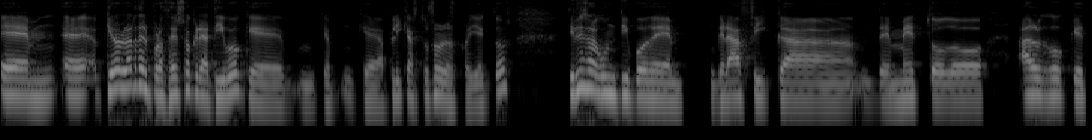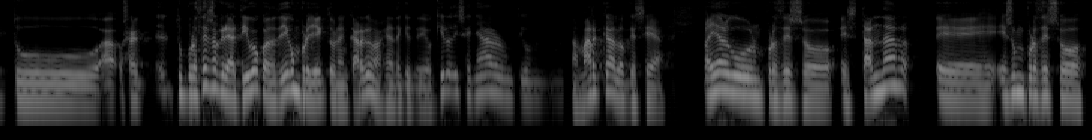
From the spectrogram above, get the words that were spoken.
Eh, eh, quiero hablar del proceso creativo que, que- que aplicas tú sobre los proyectos. ¿Tienes algún tipo de gráfica, de método, algo que tu... ah, O sea, tu proceso creativo, cuando te llega un proyecto, un encargo, imagínate que te digo, quiero diseñar un- una marca, lo que sea. ¿Hay algún proceso estándar? Eh, ¿Es un proceso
